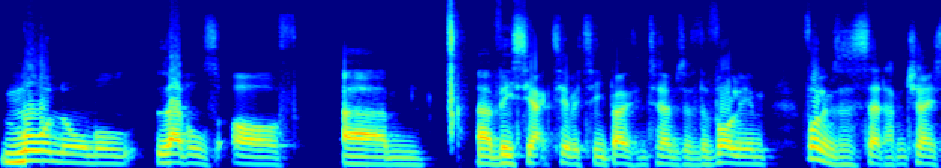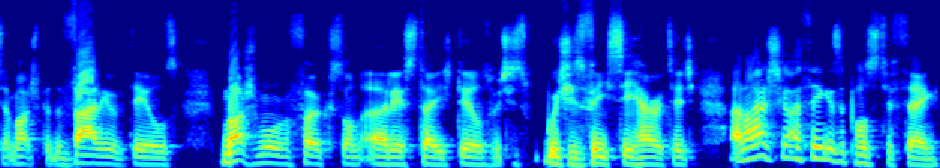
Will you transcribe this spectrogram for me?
more normal levels of um, VC activity, both in terms of the volume. Volumes, as I said, haven't changed that much, but the value of deals, much more of a focus on earlier stage deals, which is which is VC heritage, and actually I think is a positive thing.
